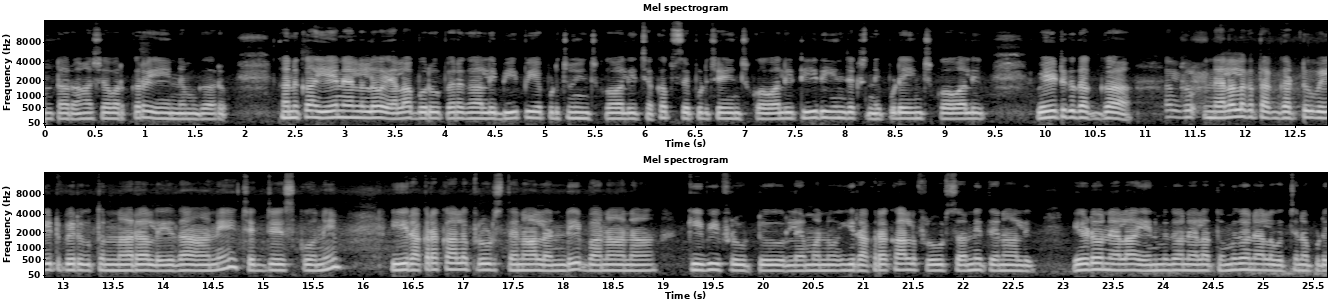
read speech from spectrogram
ఉంటారు ఆశా వర్కర్ ఏఎన్ఎం గారు. కనుక ఏ నెలలో ఎలా బరువు పెరగాలి బీపీ ఎప్పుడు చూయించుకోవాలి చెకప్స్ ఎప్పుడు చేయించుకోవాలి టీడీ ఇంజక్షన్ ఎప్పుడు వేయించుకోవాలి వెయిట్కి తగ్గ నెలలకు తగ్గట్టు వెయిట్ పెరుగుతున్నారా లేదా అని చెక్ చేసుకొని ఈ రకరకాల ఫ్రూట్స్ తినాలండి. బనానా కివీ ఫ్రూట్ లెమన్ ఈ రకరకాల ఫ్రూట్స్ అన్నీ తినాలి. ఏడో నెల ఎనిమిదో నెల తొమ్మిదో నెల వచ్చినప్పుడు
